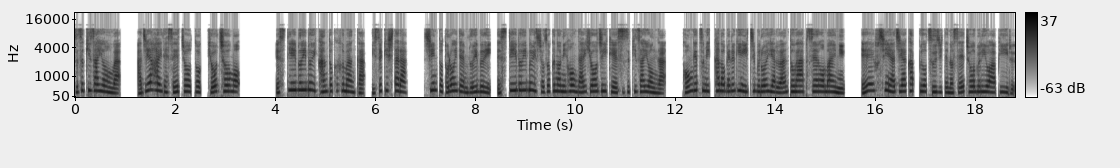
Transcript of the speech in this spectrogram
鈴木ザイオンは、アジア杯で成長と強調も。STVV 監督不満か移籍したら、シントロイデン VV、STVV 所属の日本代表 GK 鈴木ザイオンが、今月3日のベルギー一部ロイヤルアントワープ戦を前に、AFC アジアカップを通じての成長ぶりをアピール。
